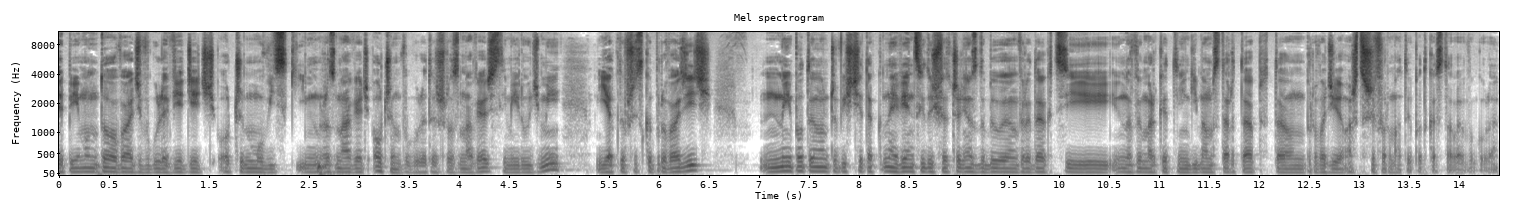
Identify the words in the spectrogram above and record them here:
lepiej montować, w ogóle wiedzieć o czym mówić, z kim rozmawiać, o czym w ogóle też rozmawiać z tymi ludźmi i jak to wszystko prowadzić. No i potem oczywiście tak najwięcej doświadczenia zdobyłem w redakcji Nowy Marketing i Mam Startup. Tam prowadziłem aż trzy formaty podcastowe w ogóle.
